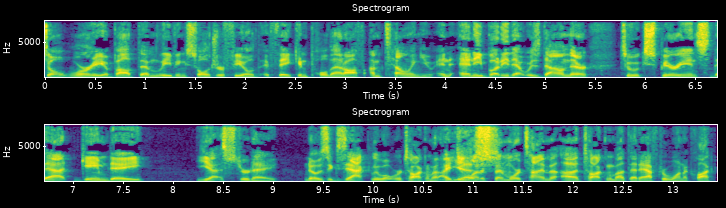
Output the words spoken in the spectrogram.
don't worry about them leaving soldier field if they can pull that off i'm telling you and anybody that was down there to experience that game day yesterday knows exactly what we're talking about. I do Yes. want to spend more time uh, talking about that after one o'clock.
